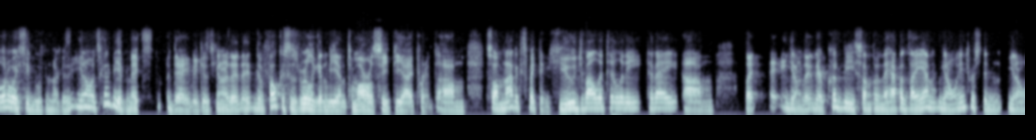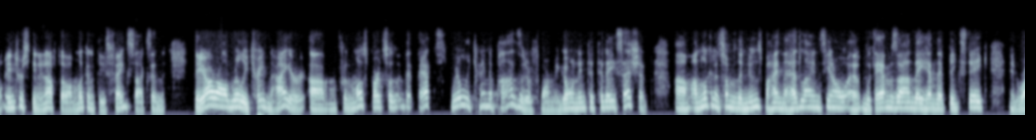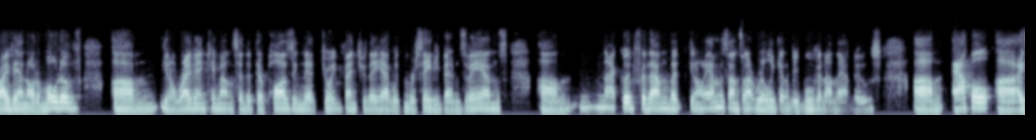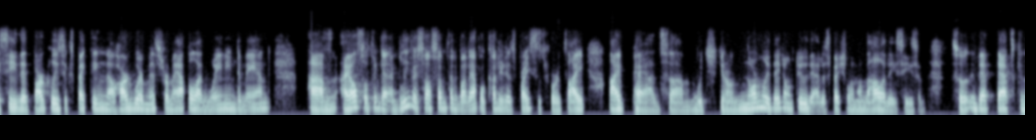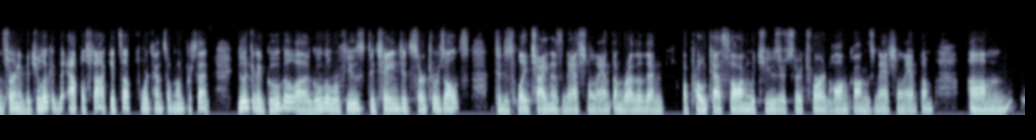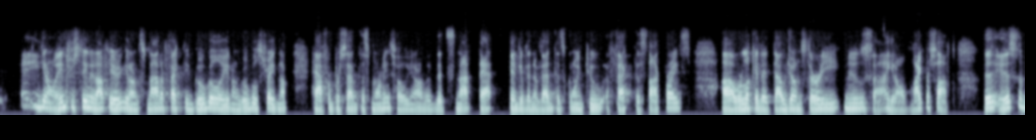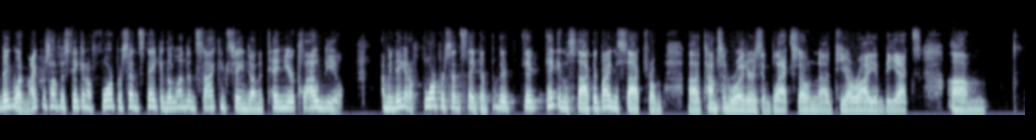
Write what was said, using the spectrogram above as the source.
what do I see moving there? Because you know it's going to be a mixed day because you know the the focus is really going to be on tomorrow's CPI print. Um, so I'm not expecting huge volatility today. Um, but eh, you know there, there could be something that happens. I am you know interested in you know interesting enough though i'm looking at these fang stocks and they are all really trading higher um, for the most part so that that's really kind of positive for me going into today's session. Um, i'm looking at some of the news behind the headlines you know uh, with amazon they have that big stake in rivian automotive. Um, you know, Rivian came out and said that they're pausing that joint venture they have with Mercedes-Benz vans. Um, not good for them, but you know, Amazon's not really going to be moving on that news. Um, Apple, uh, I see that Barclays expecting a hardware miss from Apple on waning demand. Um, I also think I believe I saw something about Apple cutting its prices for its i iPads, um, which you know normally they don't do that, especially in the holiday season. So that that's concerning. But you look at the Apple stock; it's up four tenths of one percent. You look at Google. Uh, Google refused to change its search results to display China's national anthem rather than a protest song, which users search for in Hong Kong's national anthem. Um, you know, interesting enough, you you know, it's not affected Google. You know, Google trading up half a percent this morning, so you know, it's not that big of an event that's going to affect the stock price. Uh, we're looking at Dow Jones 30 news. Uh, you know, Microsoft. This, this is the big one. Microsoft has taken a four percent stake in the London Stock Exchange on a 10-year cloud deal. I mean, they got a four percent stake. They're they're they're taking the stock. They're buying the stock from uh, Thomson Reuters and Blackstone, uh, TRI, and BX. Um,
